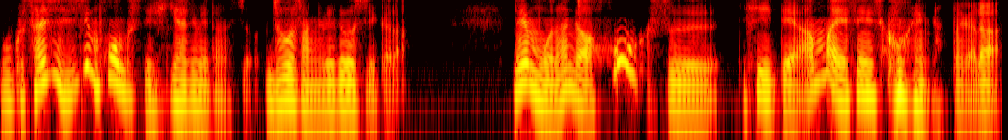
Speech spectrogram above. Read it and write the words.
僕最初実もホークスで弾き始めたんですよ。ジョーさんが出てほしいから。でもなんか、ホークス弾いてあんまり選手来へんかったから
